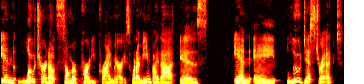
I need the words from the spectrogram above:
in low turnout summer party primaries. What I mean by that is in a blue district,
